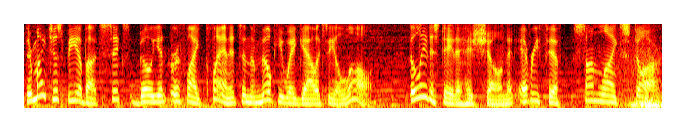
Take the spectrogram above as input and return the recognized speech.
there might just be about 6 billion Earth like planets in the Milky Way galaxy alone. The latest data has shown that every fifth Sun like star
